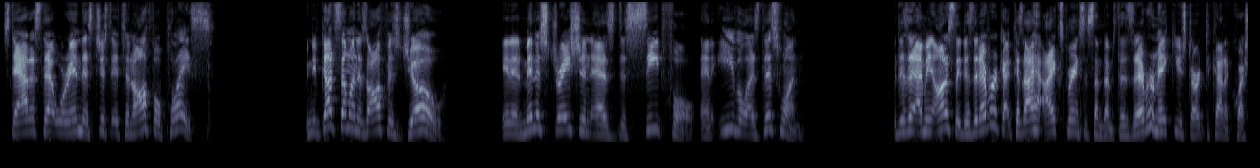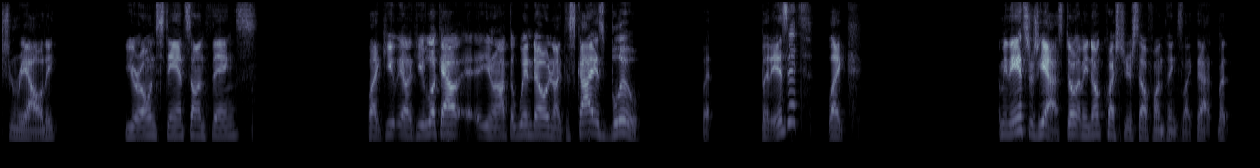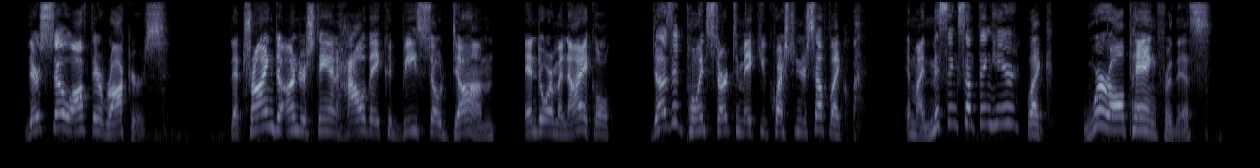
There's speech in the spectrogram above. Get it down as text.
Status that we're in, this just it's an awful place. When you've got someone as off as Joe, in administration as deceitful and evil as this one, does it? I mean, honestly, does it ever? Because I I experience it sometimes. Does it ever make you start to kind of question reality, your own stance on things? Like you, like you look out, uh, you know, out the window, and you're like the sky is blue, but, but is it? Like, I mean, the answer is yes. Don't I mean, don't question yourself on things like that. But they're so off their rockers that trying to understand how they could be so dumb and or maniacal, does at points start to make you question yourself like am I missing something here? Like we're all paying for this.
